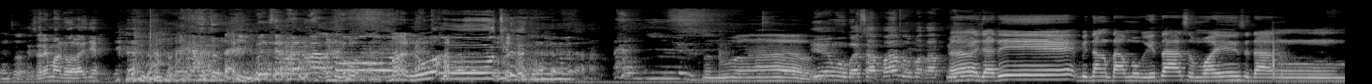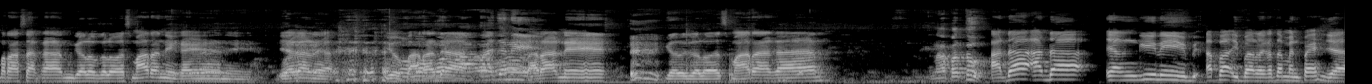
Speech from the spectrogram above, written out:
Sensor. Sensornya manual aja. Tai. Manual. Manual. Manual. Iya, mau bahas apa, Bapak Kapi? Eh, jadi bintang tamu kita semuanya sedang merasakan galau-galau asmara nih kayaknya nih. Ya kan ya. Yuk parah dah. apa aja nih? Parah nih. Galau-galau asmara kan. Kenapa tuh? Ada ada yang gini apa ibarat kata main PS ya.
